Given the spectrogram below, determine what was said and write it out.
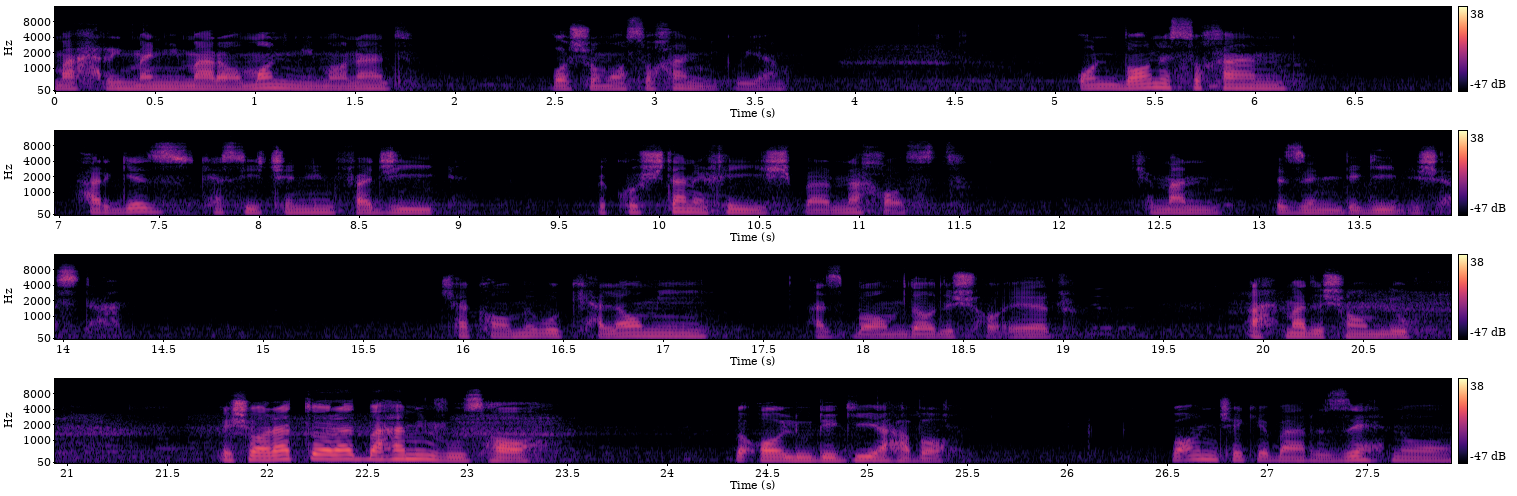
محریمنی مرامان میماند با شما سخن می‌گویم. عنوان سخن هرگز کسی چنین فجیع به کشتن خیش بر نخواست که من به زندگی نشستم. چکامه و کلامی از بامداد شاعر احمد شاملو. اشارت دارد به همین روزها به آلودگی هوا و آنچه که بر ذهن و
